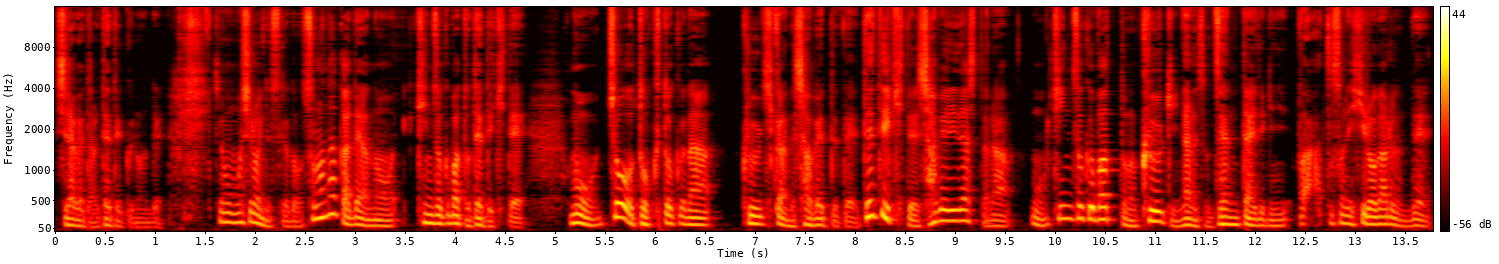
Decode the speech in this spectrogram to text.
調べたら出てくるので、それも面白いんですけど、その中であの、金属バット出てきて、もう超独特な空気感で喋ってて、出てきて喋り出したら、もう金属バットの空気になるんですよ、全体的に。バーッとそれ広がるんで、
